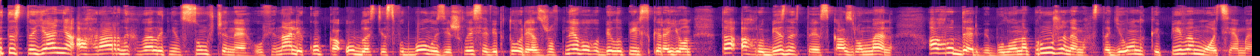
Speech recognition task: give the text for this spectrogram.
Протистояння аграрних велетнів Сумщини. У фіналі Кубка області з футболу зійшлися Вікторія з Жовтневого, Білопільський район та агробізнес ТСК з Ромен. Агродербі було напруженим, стадіон кипів емоціями.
